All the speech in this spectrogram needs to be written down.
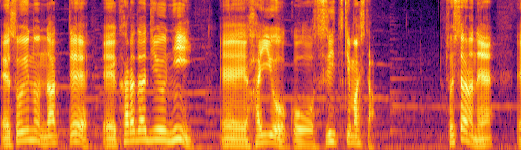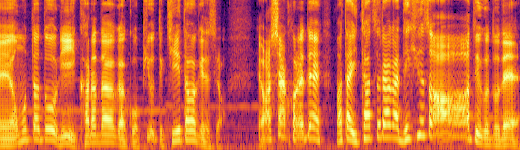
え、そういうのになって、え、体中に、えー、灰をこうすりつけました。そしたらね、え、思った通り体がこうピューって消えたわけですよ。よっしゃこれでまたいたずらができるぞということで、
